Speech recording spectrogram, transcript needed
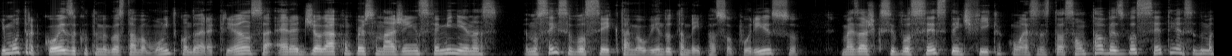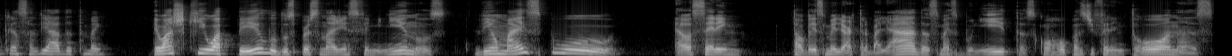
E uma outra coisa que eu também gostava muito quando eu era criança era de jogar com personagens femininas. Eu não sei se você que está me ouvindo também passou por isso, mas acho que se você se identifica com essa situação, talvez você tenha sido uma criança viada também. Eu acho que o apelo dos personagens femininos vinham mais por elas serem talvez melhor trabalhadas, mais bonitas, com roupas diferentonas,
